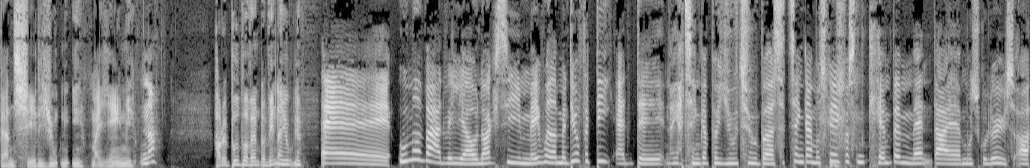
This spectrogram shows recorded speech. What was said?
være den 6. juni i Miami. Nå. Har du et bud på, hvem der vinder, Julie? Uh, umiddelbart vil jeg jo nok sige Mayweather, men det er jo fordi, at uh, når jeg tænker på YouTuber, så tænker jeg måske ikke på sådan en kæmpe mand, der er muskuløs og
